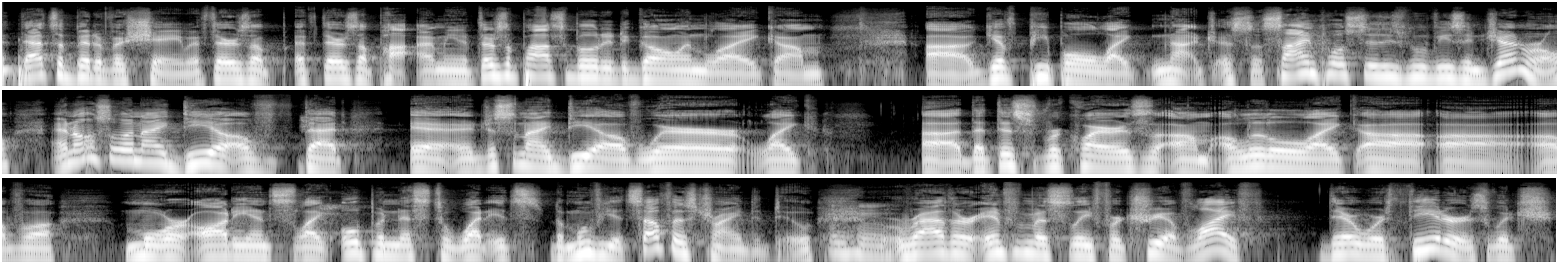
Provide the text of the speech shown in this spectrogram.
that's a bit of a shame. If there's a if there's a po- I mean if there's a possibility to go and like um, uh, give people like not just a signpost to these movies in general, and also an idea of that, uh, just an idea of where like uh, that this requires um, a little like uh, uh, of a more audience like openness to what it's the movie itself is trying to do. Rather infamously for Tree of Life, there were theaters which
